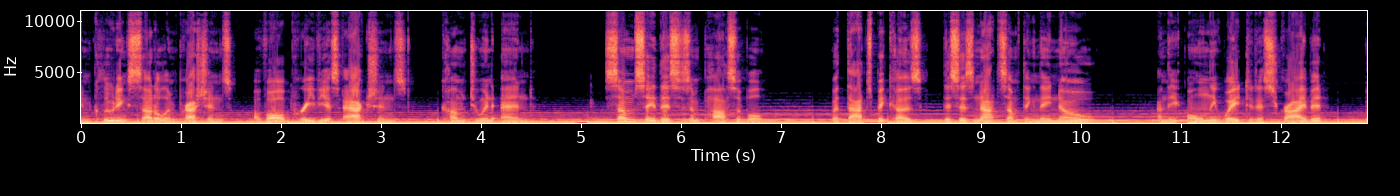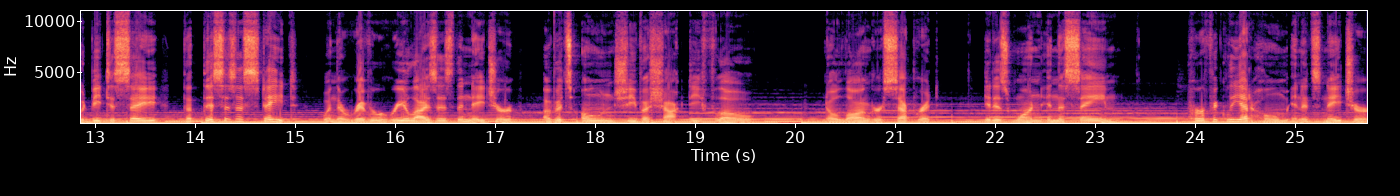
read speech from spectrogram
including subtle impressions of all previous actions, come to an end. Some say this is impossible, but that's because this is not something they know, and the only way to describe it would be to say that this is a state when the river realizes the nature of its own Shiva Shakti flow. No longer separate, it is one in the same, perfectly at home in its nature.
